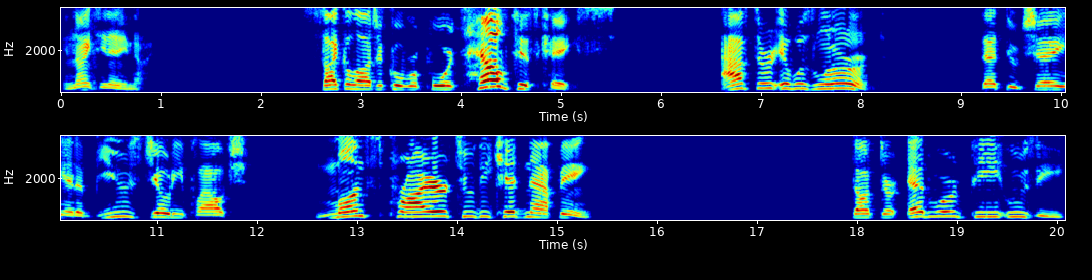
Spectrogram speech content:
in 1989. Psychological reports helped his case after it was learned that Duce had abused Jody Plouch months prior to the kidnapping. Dr. Edward P. Uzee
